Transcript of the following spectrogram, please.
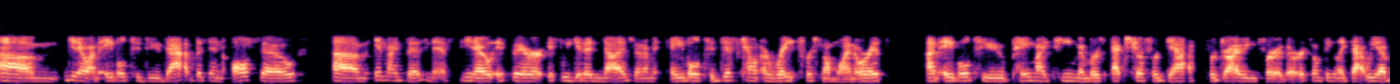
um, you know, I'm able to do that. But then also um, in my business, you know, if there, if we get a nudge and I'm able to discount a rate for someone, or if I'm able to pay my team members extra for gas for driving further or something like that, we have,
